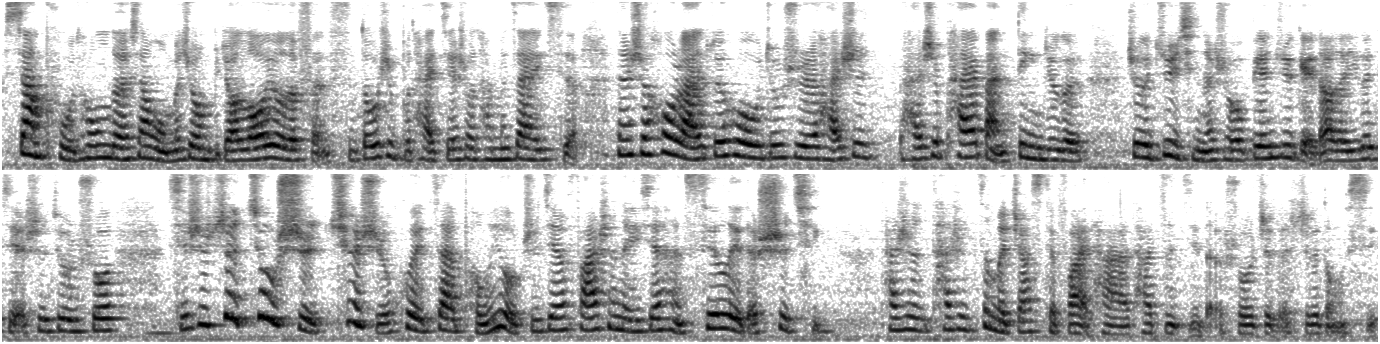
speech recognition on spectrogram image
像普通的，像我们这种比较 loyal 的粉丝，都是不太接受他们在一起。但是后来最后就是还是还是拍板定这个这个剧情的时候，编剧给到的一个解释就是说，其实这就是确实会在朋友之间发生的一些很 silly 的事情。他是他是这么 justify 他他自己的说这个这个东西，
